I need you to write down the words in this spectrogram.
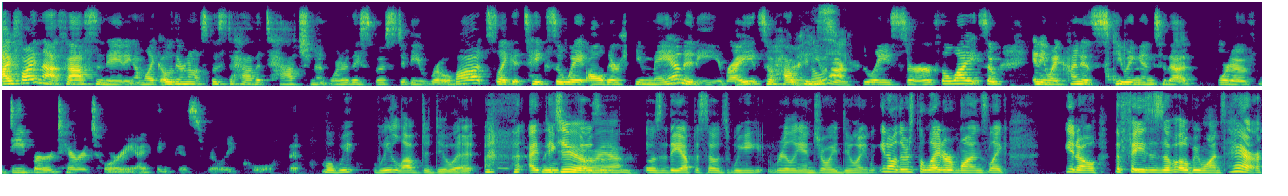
I find that fascinating. I'm like, oh, they're not supposed to have attachment. What are they supposed to be robots? Like it takes away all their humanity, right? So how can you actually serve the light? So anyway, kind of skewing into that sort of deeper territory, I think is really cool. But Well, we we love to do it. I We think do, those yeah. are those are the episodes we really enjoy doing. You know, there's the lighter ones like you know the phases of Obi Wan's hair,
